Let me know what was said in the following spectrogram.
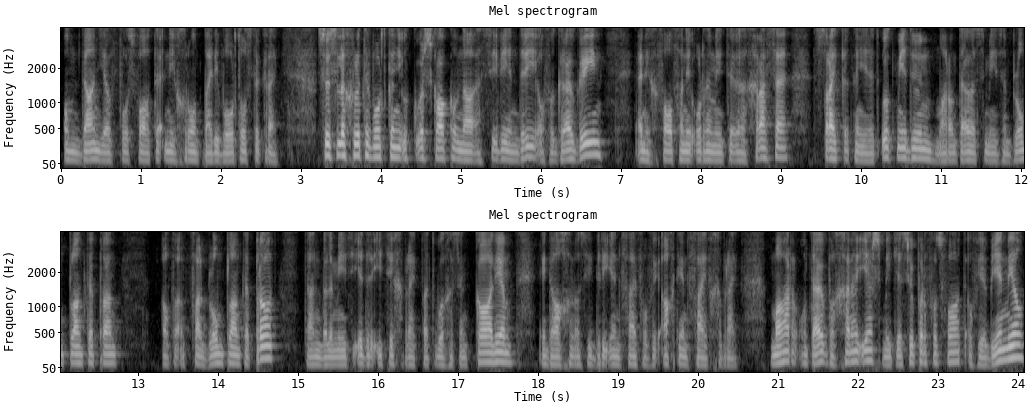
om dan jou fosfate in die grond by die wortels te kry. Soos hulle groter word, kan jy ook oorskakel na 'n CW3 of 'n Grow Green. In die geval van die ornamentele grasse, struike kan jy dit ook mee doen, maar onthou as mense blomplante plant of van blomplante praat, dan wil mense eerder ietsie gebruik wat hoog is in kalium en daar gaan ons die 315 of die 815 gebruik. Maar onthou, begin nou eers met jou superfosfaat of jou beenmeel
